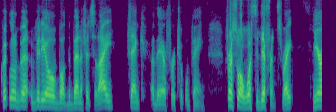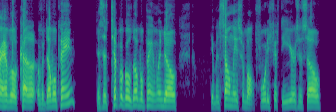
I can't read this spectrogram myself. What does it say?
quick little bit video about the benefits that I think are there for a triple pane. First of all, what's the difference, right? Here I have a little cut of a double pane. This is a typical double pane window. They've been selling these for about 40, 50 years or so.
